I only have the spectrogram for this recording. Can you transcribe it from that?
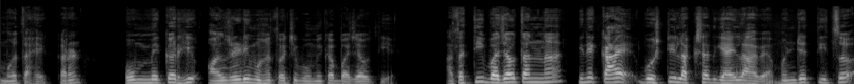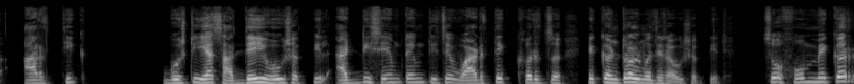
मत आहे. कारण होममेकर ही ऑलरेडी महत्त्वाची भूमिका बजावतीये. आता ती बजावताना तिने काय गोष्टी लक्षात घ्यायला हव्या, म्हणजे तिचं आर्थिक गोष्टी ह्या साध्यही होऊ शकतील. ॲट दी सेम टाईम तिचे वाढते खर्च हे कंट्रोलमध्ये राहू शकतील. सो होममेकर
